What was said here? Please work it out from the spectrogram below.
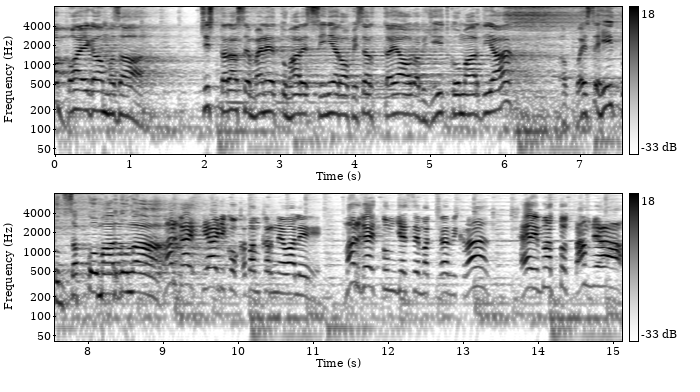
अब आएगा मज़ा जिस तरह से मैंने तुम्हारे सीनियर ऑफिसर दया और अभिजीत को मार दिया अब वैसे ही तुम सबको मार दूँगा। मर गए सीआईडी को खत्म करने वाले। मर गए तुम जैसे मच्छर विक्रांत। है हिम्मत तो सामने आ।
